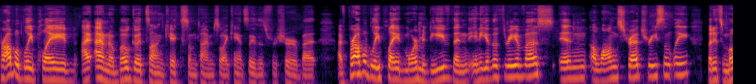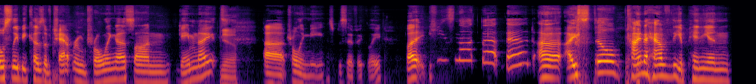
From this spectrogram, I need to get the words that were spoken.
probably played. I, I don't know. Bo gets on kicks sometimes, so I can't say this for sure. But I've probably played more Medivh than any of the three of us in a long stretch recently. But it's mostly because of chat room trolling us on game night. Yeah, uh, trolling me specifically. But he's not that bad. Uh, I still kind of have the opinion.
